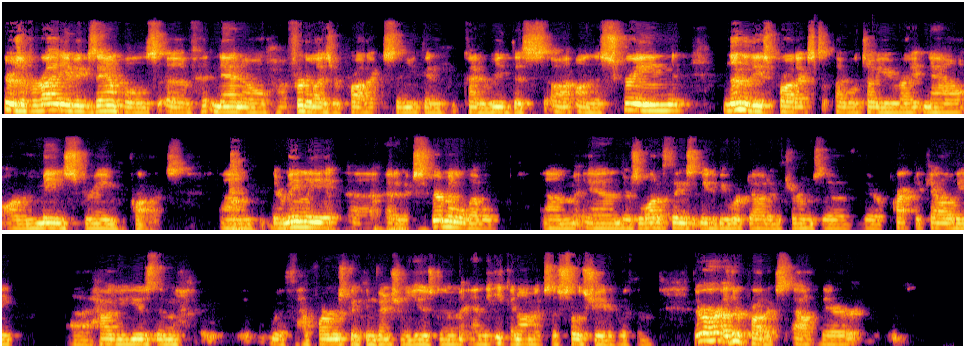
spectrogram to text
There's a variety of examples of nano fertilizer products, and you can kind of read this uh, on the screen. None of these products, I will tell you right now, are mainstream products. Um, they're mainly uh, at an experimental level Um, and there's a lot of things that need to be worked out in terms of their practicality, uh, how you use them, with how farmers can conventionally use them, and the economics associated with them. There are other products out there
